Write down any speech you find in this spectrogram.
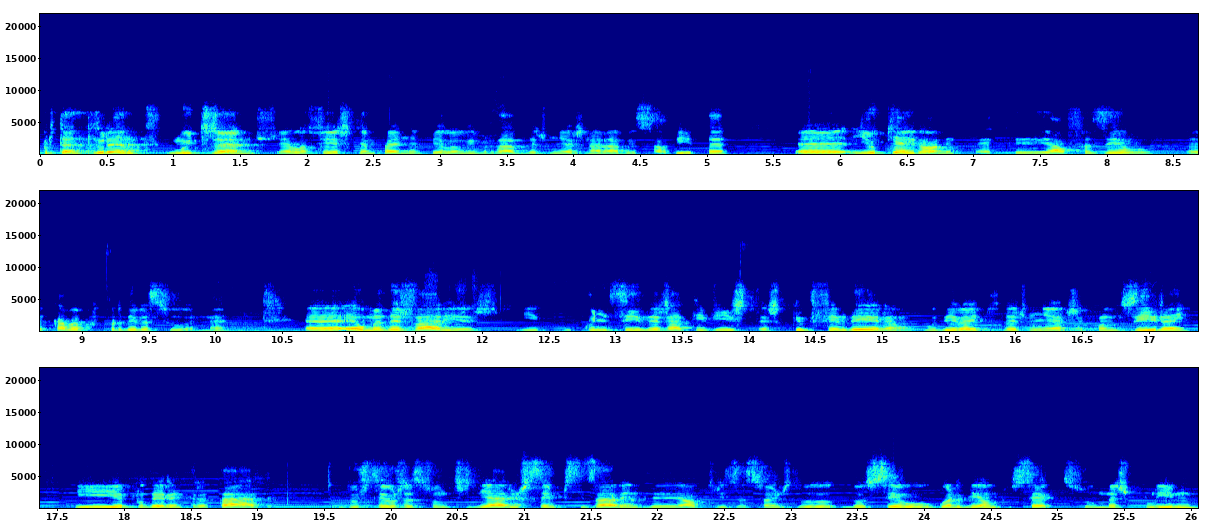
Portanto, durante muitos anos, ela fez campanha pela liberdade das mulheres na Arábia Saudita, uh, e o que é irónico é que, ao fazê-lo, acaba por perder a sua. É? é uma das várias e conhecidas ativistas que defenderam o direito das mulheres a conduzirem e a poderem tratar dos seus assuntos diários sem precisarem de autorizações do, do seu guardião do sexo masculino.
